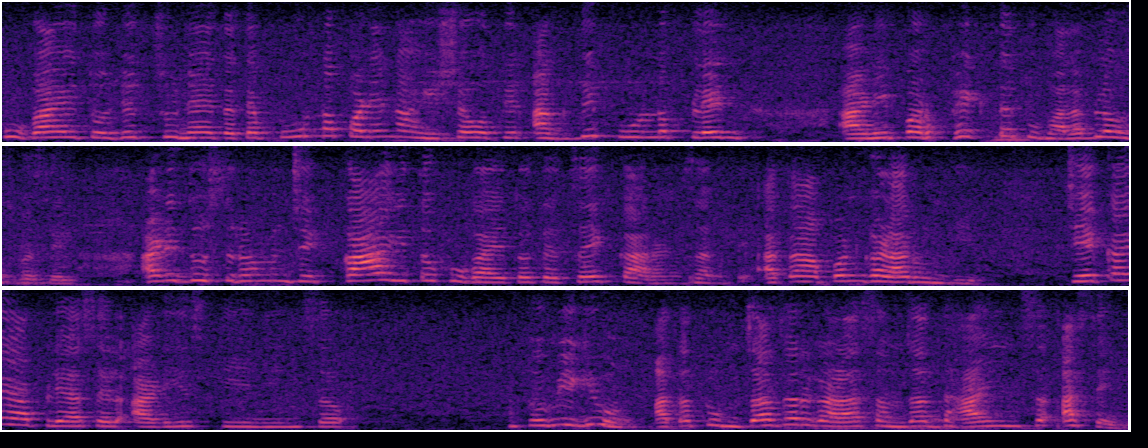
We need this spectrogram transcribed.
फुगा येतो जे चुन्या येतात त्या पूर्णपणे नाहीशा होतील. अगदी पूर्ण प्लेन आणि परफेक्ट तुम्हाला ब्लाऊज बसेल. आणि दुसरं म्हणजे का इथं फुगा येतो त्याचं एक कारण सांगते. आता आपण गळा रुंदी जे काही आपले असेल अडीच तीन इंच तुम्ही घेऊन आता तुमचा जर गळा समजा दहा इंच असेल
